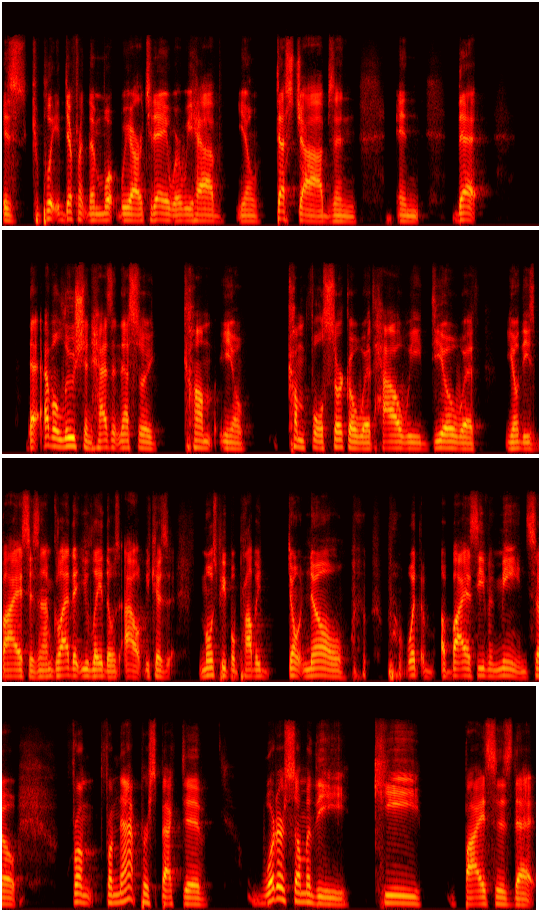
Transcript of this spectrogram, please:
is completely different than what we are today, where we have you know desk jobs and and that that evolution hasn't necessarily come you know come full circle with how we deal with you know these biases. And i'm glad that you laid those out because most people probably don't know what a bias even means. So from from that perspective what are some of the key biases that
